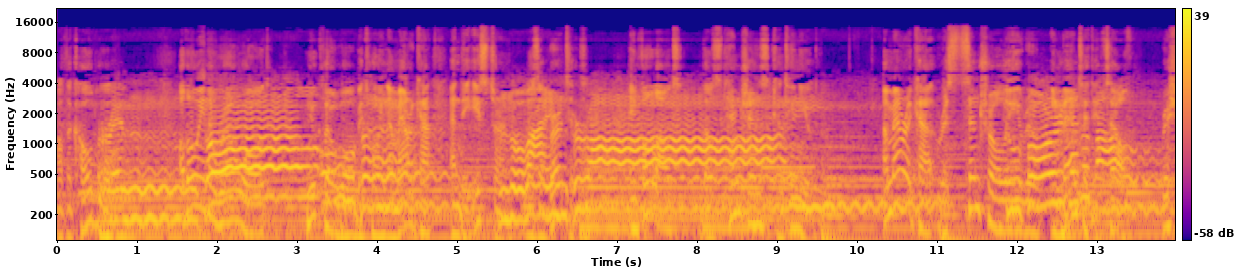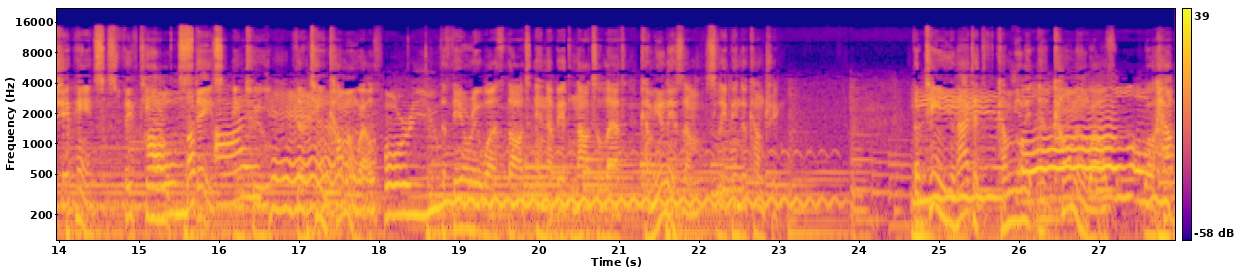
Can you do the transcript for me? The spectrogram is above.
of the Cold War. Although in the real world, nuclear war between America and the Eastern was averted, in Fallout, those tensions continued. America centrally reinvented itself, reshaping its 15 states into 13 Commonwealth. The theory was thought in a bit not to let communism sleep in the country. 13 united communi- Commonwealth will help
